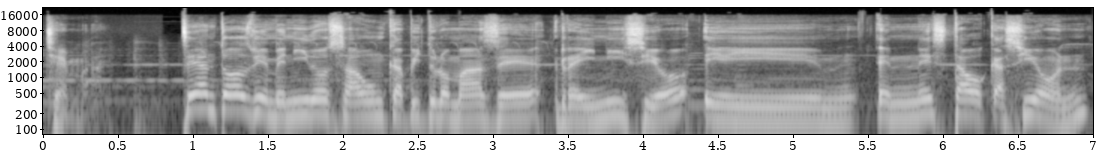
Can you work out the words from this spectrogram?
Chema. Sean todos bienvenidos a un capítulo más de Reinicio y en esta ocasión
